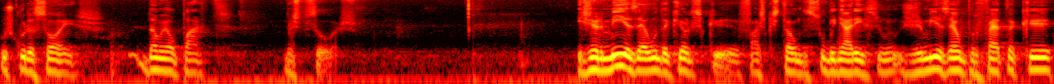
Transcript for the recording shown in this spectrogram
os corações da maior parte das pessoas. E Jeremias é um daqueles que faz questão de sublinhar isso. Jeremias é um profeta que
